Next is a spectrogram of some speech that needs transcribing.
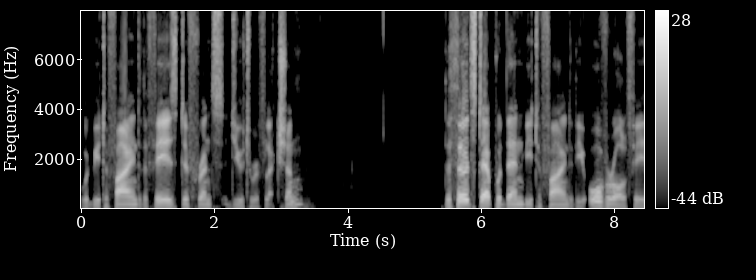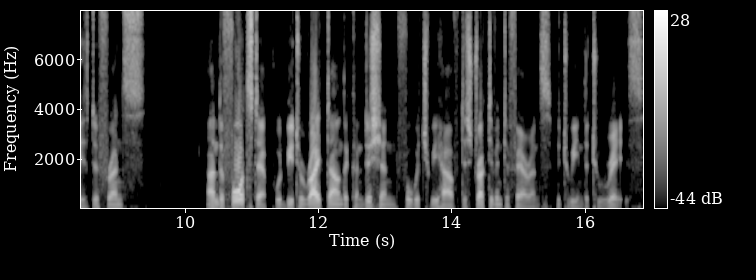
would be to find the phase difference due to reflection. The third step would then be to find the overall phase difference and the fourth step would be to write down the condition for which we have destructive interference between the two rays.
